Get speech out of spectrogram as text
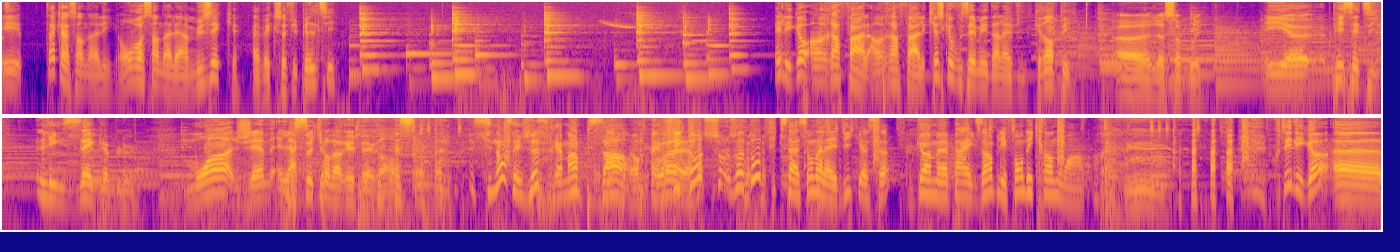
Et tant qu'à s'en aller, on va s'en aller en musique avec Sophie Pelletier. Et les gars, en rafale, en rafale, qu'est-ce que vous aimez dans la vie? Grand P. Euh, le Subway. Et euh, PCD. Les aigles bleus. Moi, j'aime la ceux qui ont la référence. Sinon, c'est juste vraiment bizarre. Ouais, J'ai d'autres choses- j'ai d'autres fixations dans la vie que ça, comme euh, par exemple les fonds d'écran noirs. Hmm. Écoutez, les gars, euh,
